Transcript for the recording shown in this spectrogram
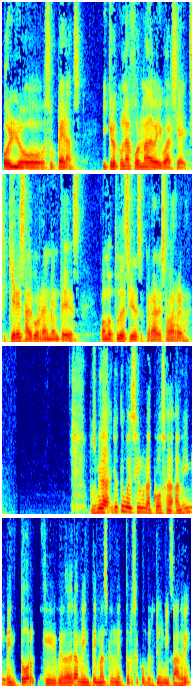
o lo superas. Y creo que una forma de averiguar si, si quieres algo realmente es cuando tú decides superar esa barrera. Pues mira, yo te voy a decir una cosa. A mí mi mentor, que verdaderamente más que un mentor se convirtió en mi padre,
